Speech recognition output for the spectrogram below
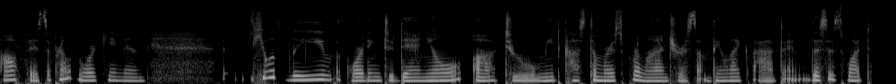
office, apparently working in. He would leave, according to Daniel, uh, to meet customers for lunch or something like that. And this is what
